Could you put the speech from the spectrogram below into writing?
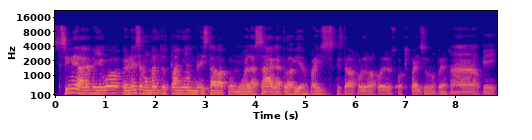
Sí, me, me llegó, pero en ese momento España estaba como a la saga, todavía un país que estaba por debajo de los otros países europeos. Ah, ok. Eh,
